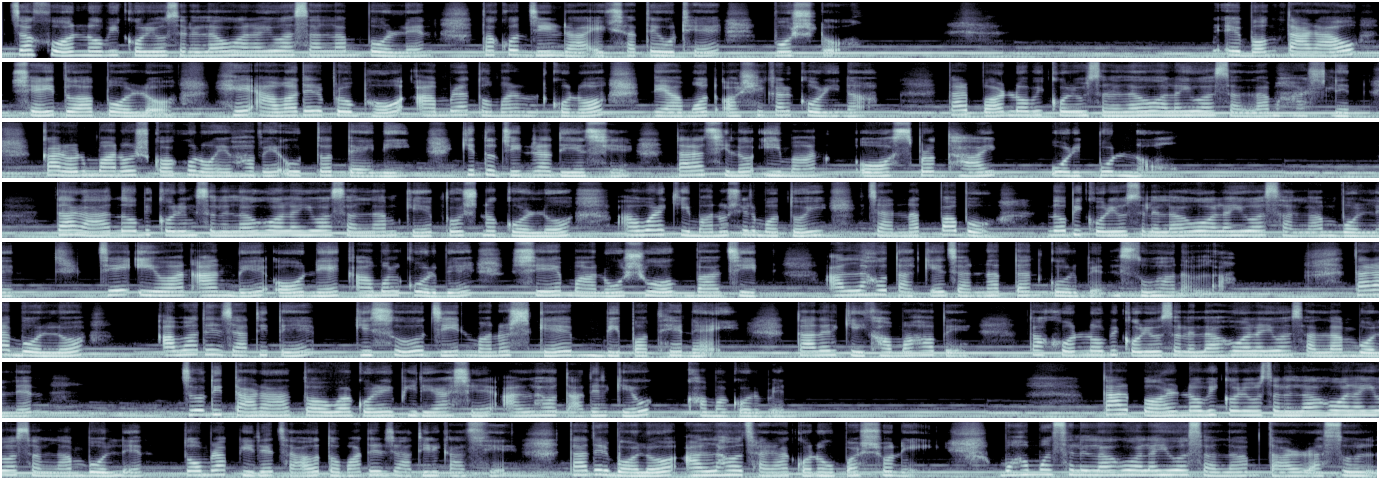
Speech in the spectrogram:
যখন নবী করিম সাল্লাহ আলাইসাল্লাম পড়লেন, তখন জিনরা একসাথে উঠে বসল। এবং তারাও সেই দোয়া পড়ল, হে আমাদের প্রভু, আমরা তোমার কোনো নিয়ামত অস্বীকার করি না। তারপর নবী করিম সাল্লাহ আলাইসাল্লাম হাসলেন, কারণ মানুষ কখনো এভাবে উত্তর দেয়নি। কিন্তু জিনরা দিয়েছে, তারা ছিল ইমান ও স্পর্ধায় পরিপূর্ণ। তারা নবী করিম সাল্লাহ আলাইসাল্লামকে প্রশ্ন করল, আমরা কি মানুষের মতোই জান্নাত পাব? নবী করিম সাল্লাহ আলাইসাল্লাম বললেন, যে ইমান আনবে ও নেক আমল করবে, সে মানুষ হোক বা জিন, আল্লাহ তাকে জান্নাত দান করবেন সুহান আল্লাহ তারা বলল, আমাদের জাতিতে কিছু জিন মানুষকে বিপথে নেয়, তাদের কি ক্ষমা হবে? তখন নবী করিম সাল্লাহ আলাইসাল্লাম বললেন, যদি তারা তওবা করে ফিরে আসে, আল্লাহ তাদেরকেও ক্ষমা করবেন। তারপর নবী করিম সাল্লাহ বললেন, তোমরা ফিরে যাও তোমাদের জাতির কাছে। তাদের বলো, আল্লাহ ছাড়া কোনো উপাস্য নেই। মোহাম্মদ সাল্লাহ আলাইসাল্লাম তার রাসুল।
